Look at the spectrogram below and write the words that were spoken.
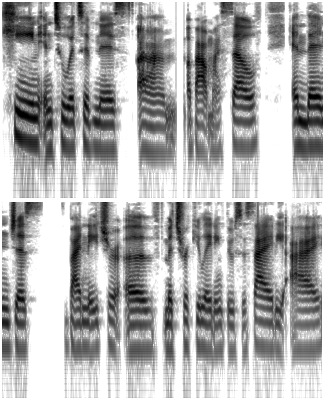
keen intuitiveness um, about myself, and then just by nature of matriculating through society, I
